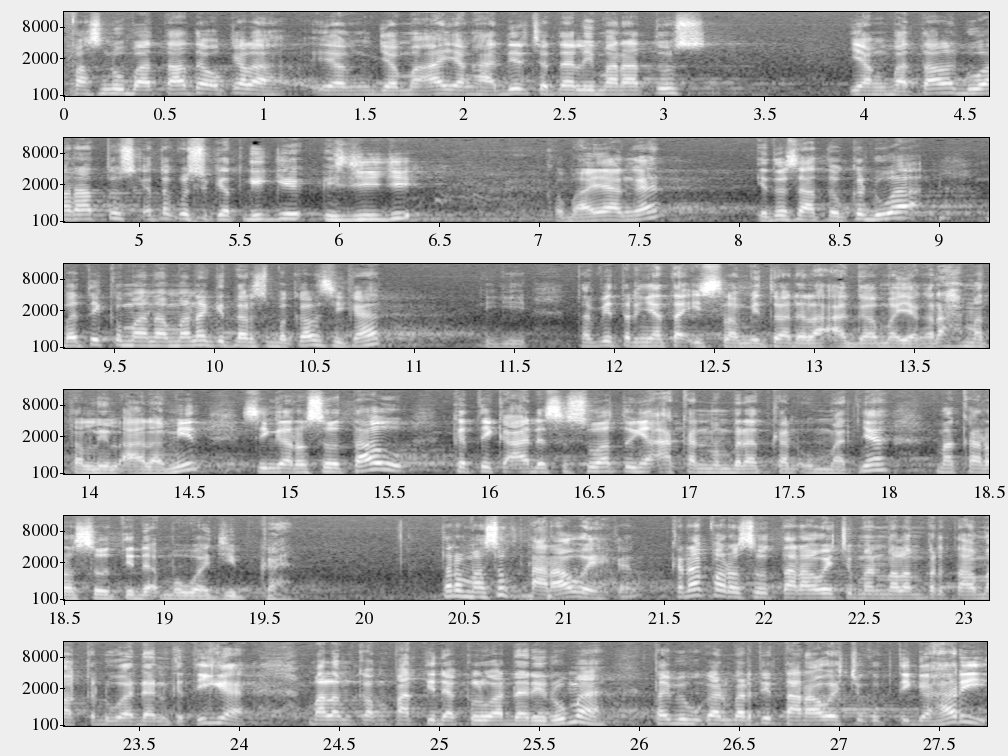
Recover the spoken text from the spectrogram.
Pas nu batal teh oke lah yang jamaah yang hadir contohnya 500 yang batal 200 kita kusukiat gigi hiji-hiji kebayang kan? Itu satu. Kedua berarti ke mana-mana kita harus bekal sikat gigi. Tapi ternyata Islam itu adalah agama yang rahmatan lil alamin sehingga Rasul tahu ketika ada sesuatu yang akan memberatkan umatnya maka Rasul tidak mewajibkan termasuk taraweh kan? Kenapa Rasul taraweh cuma malam pertama kedua dan ketiga? Malam keempat tidak keluar dari rumah. Tapi bukan berarti taraweh cukup tiga hari.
